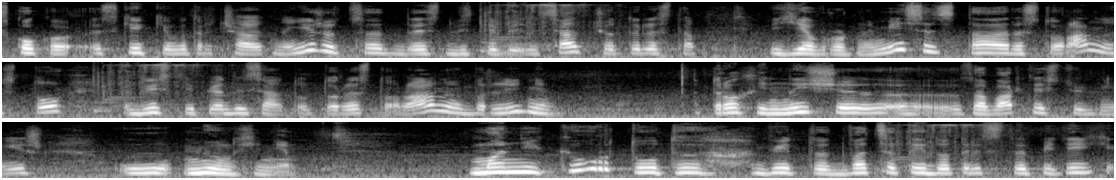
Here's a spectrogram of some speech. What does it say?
скільки, скільки витрачають на їжу, це десь 250-400 євро на місяць, та ресторани 100-250. Тобто ресторани в Берліні трохи нижче е, за вартістю, ніж у Мюнхені. Манікюр тут від 20 до 35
